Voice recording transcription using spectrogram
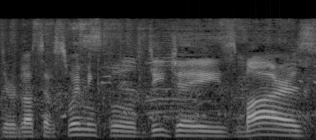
there are lots of swimming pools, DJs, bars,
